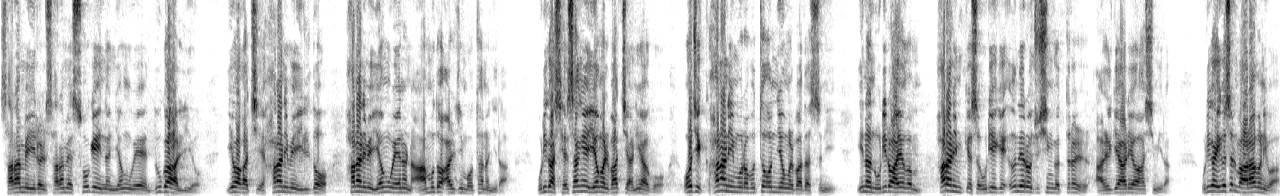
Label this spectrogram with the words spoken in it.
사람의 일을 사람의 속에 있는 영 외에 누가 알리요? 이와 같이 하나님의 일도 하나님의 영 외에는 아무도 알지 못하느니라. 우리가 세상의 영을 받지 아니하고 오직 하나님으로부터 온 영을 받았으니 이는 우리로 하여금 하나님께서 우리에게 은혜로 주신 것들을 알게 하려 하심이라. 우리가 이것을 말하거니와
